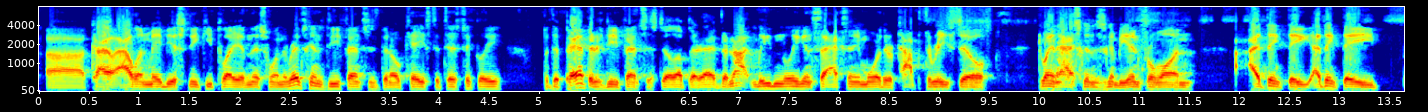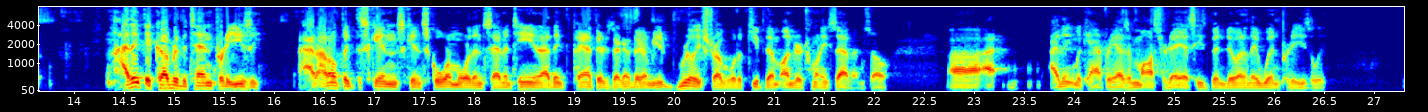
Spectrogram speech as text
Uh, Kyle Allen may be a sneaky play in this one. The Redskins defense has been okay statistically, but the Panthers defense is still up there. They're not leading the league in sacks anymore. They're top three still. Dwayne Haskins is going to be in for one. I think they, I think they, I think they cover the 10 pretty easy. I don't think the Skins can score more than 17. I think the Panthers they're going to be really struggle to keep them under 27. So uh, I, I think McCaffrey has a monster day as he's been doing, and they win pretty easily.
